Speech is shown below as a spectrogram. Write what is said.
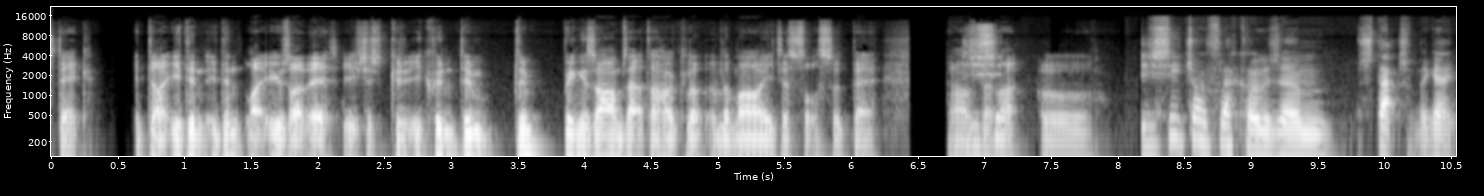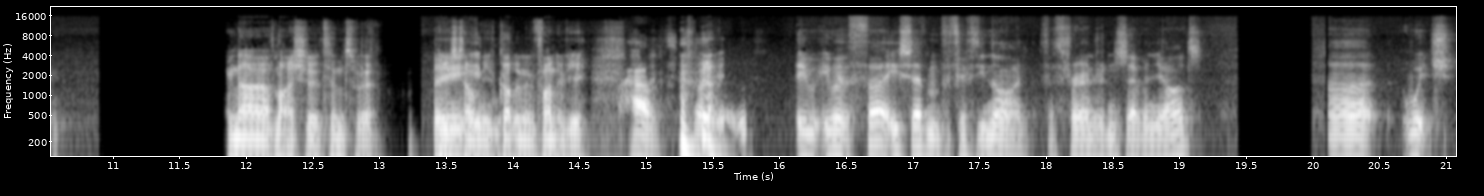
stick. It, like, he didn't. He didn't like. He was like this. He just. couldn't- He couldn't. Didn't, didn't bring his arms out to hug Lamar. He just sort of stood there, and I Did was you a bit see- like, oh Did you see Joe Flacco's um, stats from the game? no, I've not actually looked into it. So Please he- tell me he- you've got them in front of you. I have. So he, he went 37 for 59 for 307 yards. Uh, which,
